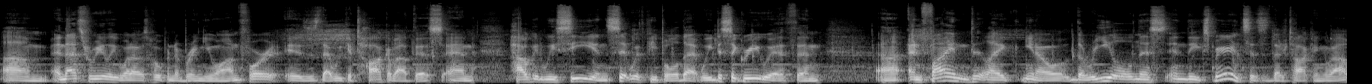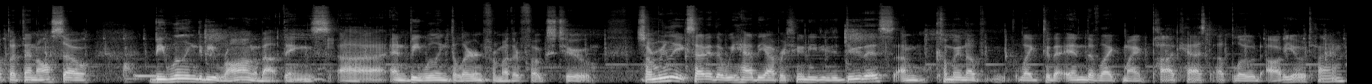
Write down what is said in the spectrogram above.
Um, and that's really what I was hoping to bring you on for is that we could talk about this and how could we see and sit with people that we disagree with and uh, and find like you know the realness in the experiences they're talking about, but then also be willing to be wrong about things uh, and be willing to learn from other folks too. So I'm really excited that we had the opportunity to do this. I'm coming up like to the end of like my podcast upload audio time.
